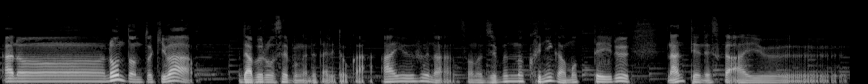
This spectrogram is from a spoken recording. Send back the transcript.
あのー、ロンドンの時は、007が出たりとか、ああいう風な、その自分の国が持っている、なんて言うんですか、ああいう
